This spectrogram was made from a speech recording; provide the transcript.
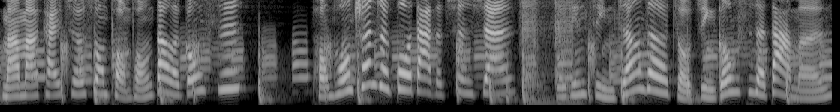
妈妈开车送鹏鹏到了公司。鹏鹏穿着过大的衬衫，有点紧张的走进公司的大门。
